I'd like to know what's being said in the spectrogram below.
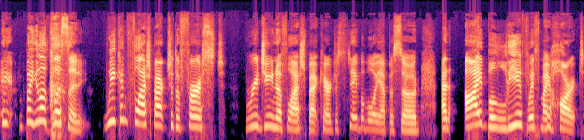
But let's listen. We can flash back to the first Regina flashback character, Stable Boy episode, and I believe with my heart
